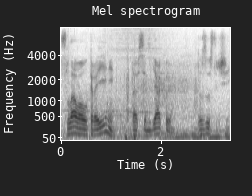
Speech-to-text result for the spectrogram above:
Слава Україні та всім дякую. До зустрічі.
